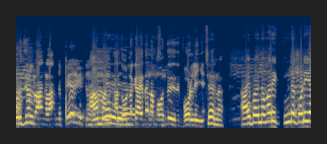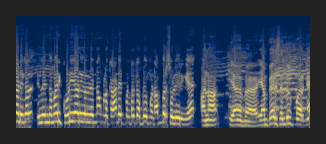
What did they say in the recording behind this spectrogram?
ஒரிஜினல் வாங்கலாம். அந்த பேரு கிட்ட ஆமா அந்த ஒண்ணுக்காக தான் நம்ம வந்து இது போடலீங்க. சரிண்ணா. இப்ப இந்த மாதிரி இந்த கொடியாடுகள் இல்ல இந்த மாதிரி கொடியாடுகள் வேணா உங்களை கான்டாக்ட் பண்றதுக்கு அப்படியே உங்க நம்பர் சொல்லிருங்க. ஆனா என் என் பேர் செந்தில்குமாருங்க.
